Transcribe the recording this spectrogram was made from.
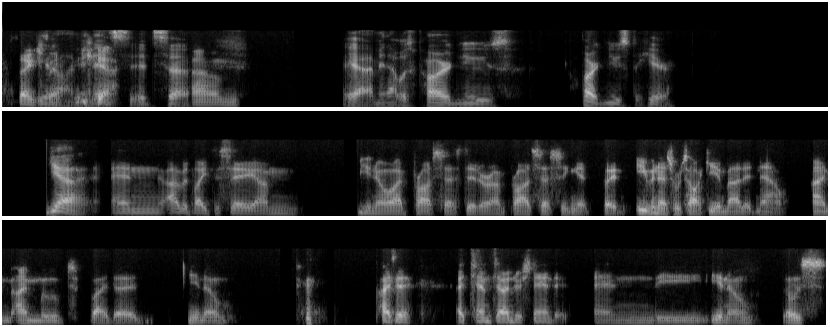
Thanks, you man. know, I mean, yeah. it's it's uh, um, yeah. I mean, that was hard news. Hard news to hear. Yeah, and I would like to say I'm, you know, I've processed it or I'm processing it, but even as we're talking about it now, I'm I'm moved by the, you know, by the attempt to understand it and the, you know, those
